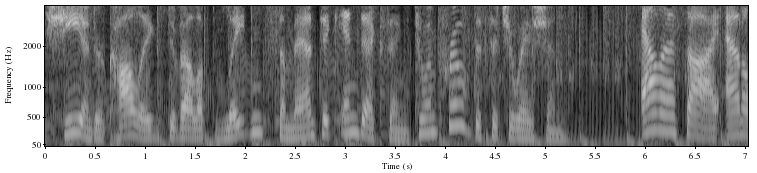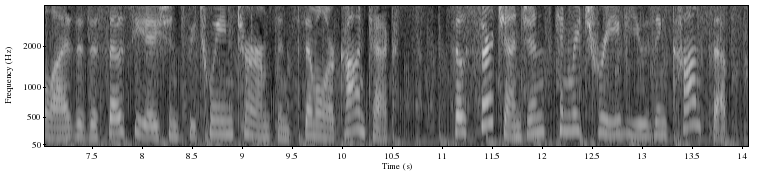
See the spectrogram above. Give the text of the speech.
She and her colleagues developed latent semantic indexing to improve the situation. LSI analyzes associations between terms in similar contexts so search engines can retrieve using concepts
